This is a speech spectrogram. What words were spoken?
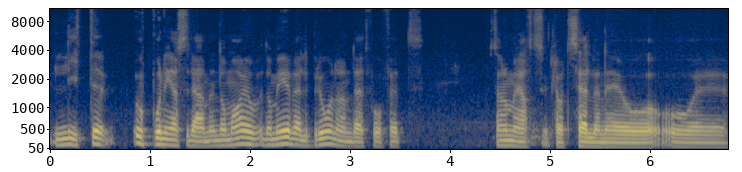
lite upp och ner sådär men de, har de är väldigt beroende av de där två för att Sen har de ju haft såklart Sellene och, och eh,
